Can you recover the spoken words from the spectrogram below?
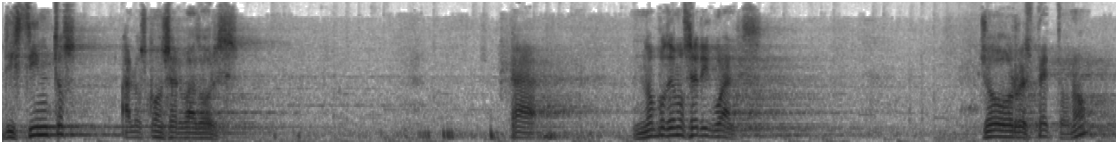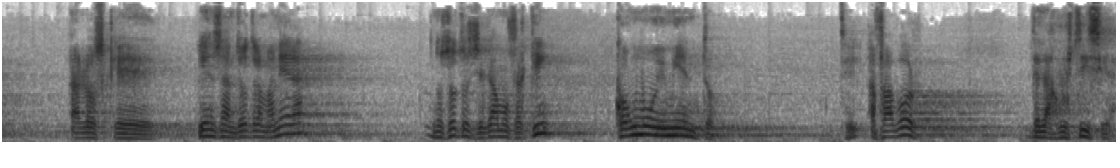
distintos a los conservadores. no podemos ser iguales. Yo respeto, ¿no? A los que piensan de otra manera. Nosotros llegamos aquí con un movimiento a favor de la justicia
